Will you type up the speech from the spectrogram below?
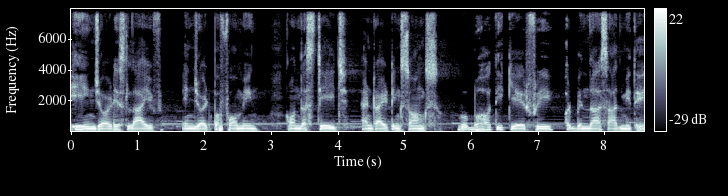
He enjoyed his life enjoyed performing on the stage and writing songs वो बहुत ही केयर फ्री और बिंदास आदमी थे।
